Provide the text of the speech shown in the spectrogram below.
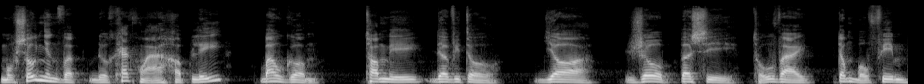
Một số nhân vật được khắc họa hợp lý bao gồm Tommy DeVito do Joe Pesci thủ vai trong bộ phim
